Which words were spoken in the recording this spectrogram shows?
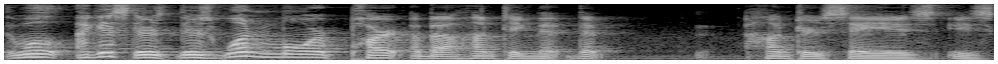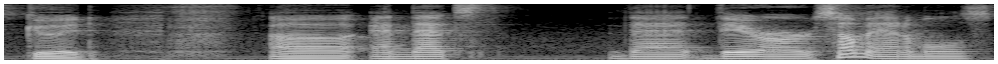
well, I guess there's there's one more part about hunting that that hunters say is is good, uh, and that's that there are some animals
